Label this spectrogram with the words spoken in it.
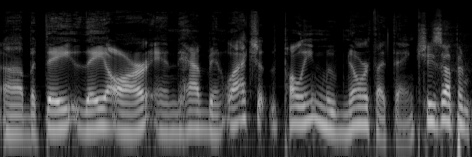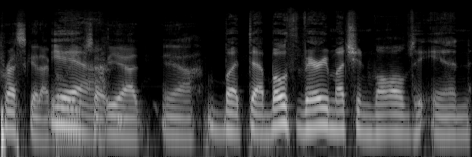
uh, but they they are and have been. Well, actually, Pauline moved north, I think. She's up in Prescott, I believe. Yeah. So yeah, yeah. but uh, both very much involved in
